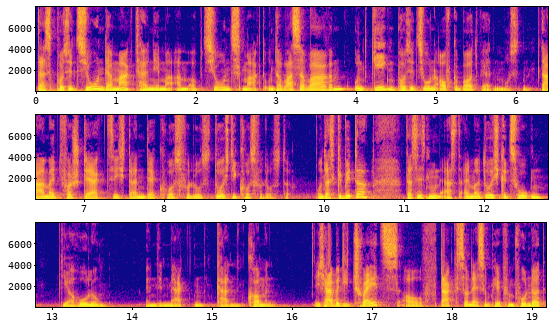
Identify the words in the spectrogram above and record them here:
dass Positionen der Marktteilnehmer am Optionsmarkt unter Wasser waren und Gegenpositionen aufgebaut werden mussten. Damit verstärkt sich dann der Kursverlust durch die Kursverluste. Und das Gewitter, das ist nun erst einmal durchgezogen. Die Erholung in den Märkten kann kommen. Ich habe die Trades auf DAX und S&P 500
